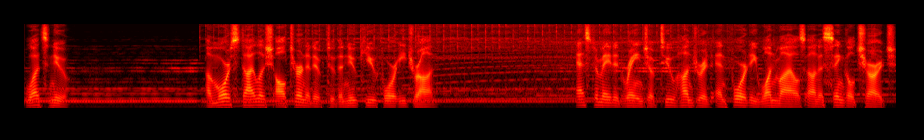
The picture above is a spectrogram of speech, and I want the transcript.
What's new? A more stylish alternative to the new Q4 e-tron. Estimated range of 241 miles on a single charge.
